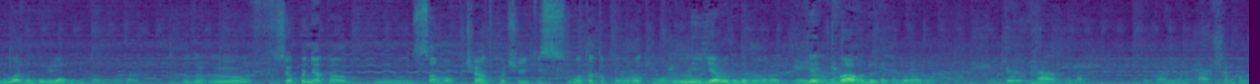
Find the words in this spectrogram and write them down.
не можна довіряти нікому. Отак. Тобто, е, все понятно м, з самого початку, чи якийсь вот это поворот може? Ні, є вот это поворот. Є два вот это повороти. Д- Да, було прикольно. Перше було,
